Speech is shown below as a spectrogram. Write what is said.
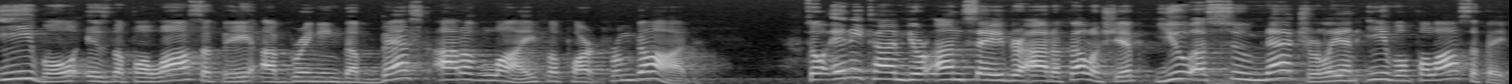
Evil is the philosophy of bringing the best out of life apart from God. So anytime you're unsaved or out of fellowship, you assume naturally an evil philosophy.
